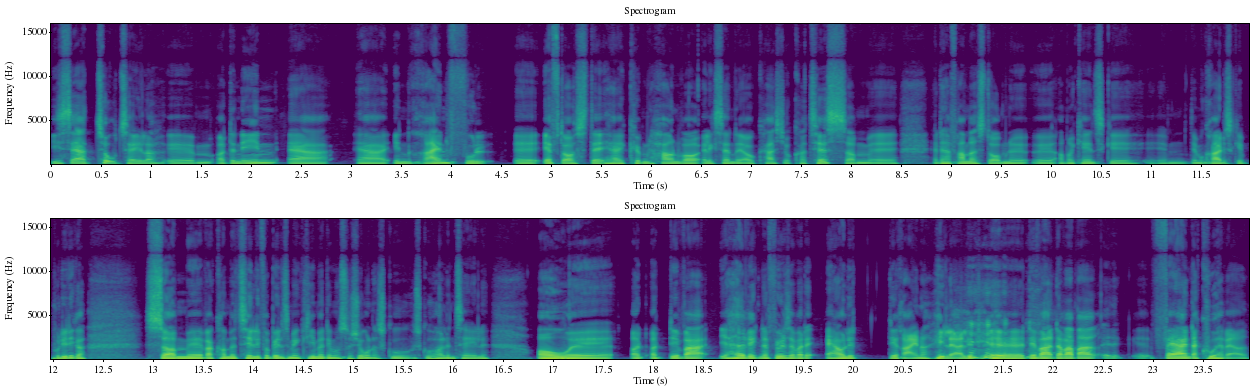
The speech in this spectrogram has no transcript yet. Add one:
især to taler, øhm, og den ene er, er en regnfuld øh, efterårsdag her i København, hvor Alexandria Ocasio-Cortez, som øh, er den her fremadstormende øh, amerikanske øh, demokratiske politiker, som øh, var kommet til i forbindelse med en klimademonstration og skulle, skulle holde en tale. Og, øh, og, og det var, jeg havde virkelig en følelse af, at det ærgerligt, det regner, helt ærligt. øh, det var, der var bare øh, færre, end der kunne have været.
